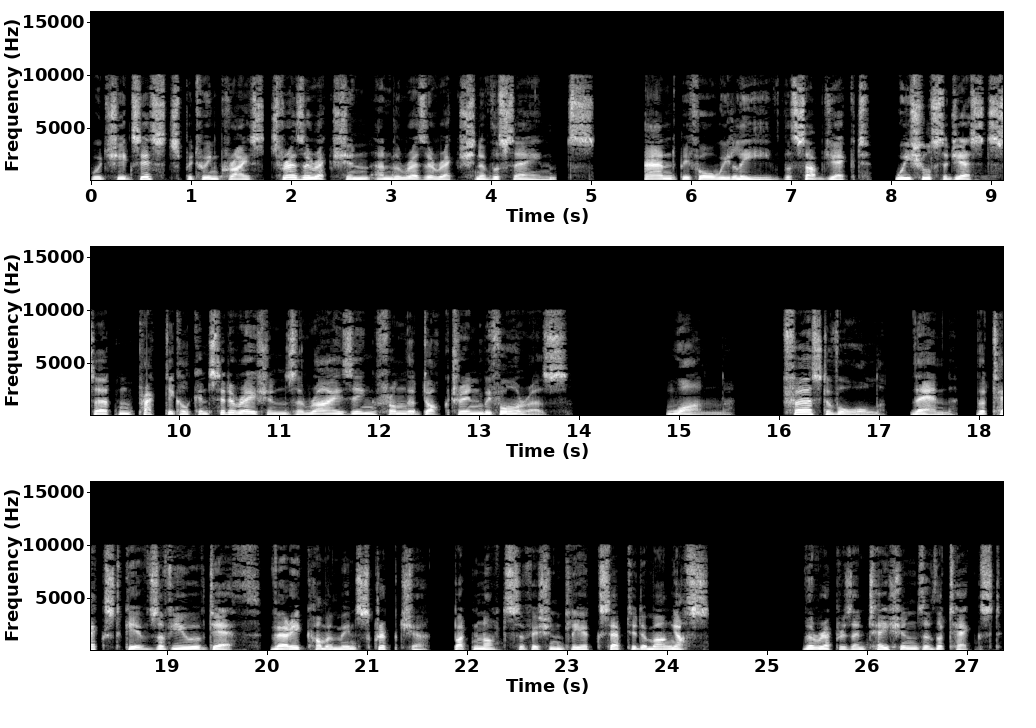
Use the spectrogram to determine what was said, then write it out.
which exists between Christ's resurrection and the resurrection of the saints. And before we leave the subject, we shall suggest certain practical considerations arising from the doctrine before us. 1. First of all, then, the text gives a view of death very common in Scripture, but not sufficiently accepted among us. The representations of the text,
